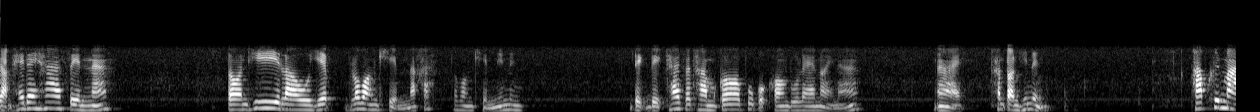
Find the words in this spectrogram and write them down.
จัดให้ได้ห้าเซนนะ ตอนที่เราเย็บระวังเข็มนะคะ ระวังเข็มนิดนึง เด็กๆถ้าจะทำก็ผู้ปกครองดูแลหน่อยนะอ่าขั้นตอนที่หนึ่งพับขึ้นมา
